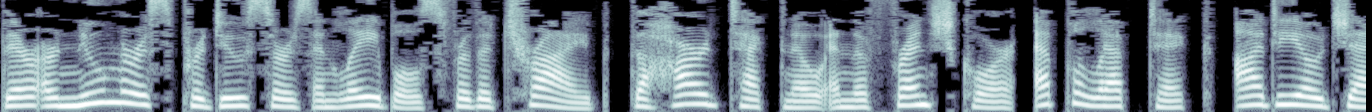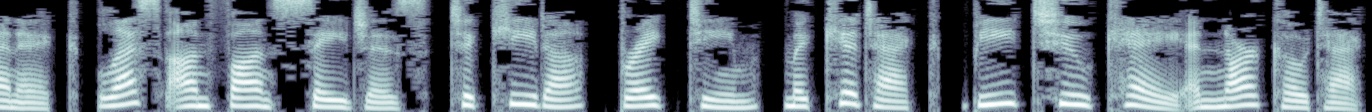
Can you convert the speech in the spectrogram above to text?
There are numerous producers and labels for the tribe, the hard techno and the Frenchcore, epileptic, audiogenic, Les Enfants Sages, Takeda, Breakteam, Makitek, B2K and Narcotek.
